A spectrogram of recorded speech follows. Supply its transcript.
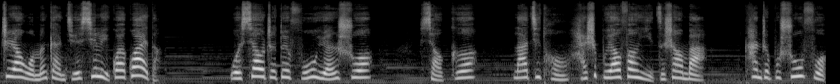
这让我们感觉心里怪怪的。我笑着对服务员说：“小哥，垃圾桶还是不要放椅子上吧，看着不舒服。”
